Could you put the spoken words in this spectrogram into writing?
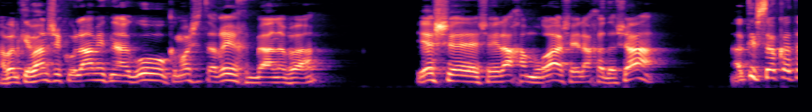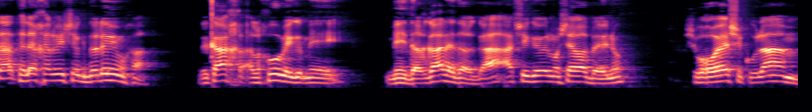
אבל כיוון שכולם התנהגו כמו שצריך בענווה, יש אה, שאלה חמורה, שאלה חדשה, אל תפסוק אתה, תלך אל מי שגדולים ממך. וכך הלכו מדרגה לדרגה עד שהגיעו אל משה רבנו, שהוא רואה שכולם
